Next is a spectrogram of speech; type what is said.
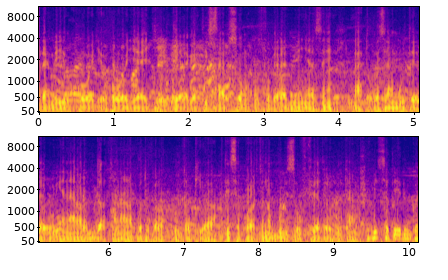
Reméljük, hogy, hogy egy tényleg egy tisztább szólnokot fog eredményezni. Láttuk az elmúlt években milyen állapodatlan állapotok alakultak ki a Tisza parton a bulizó fiatalok után. Visszatérünk a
